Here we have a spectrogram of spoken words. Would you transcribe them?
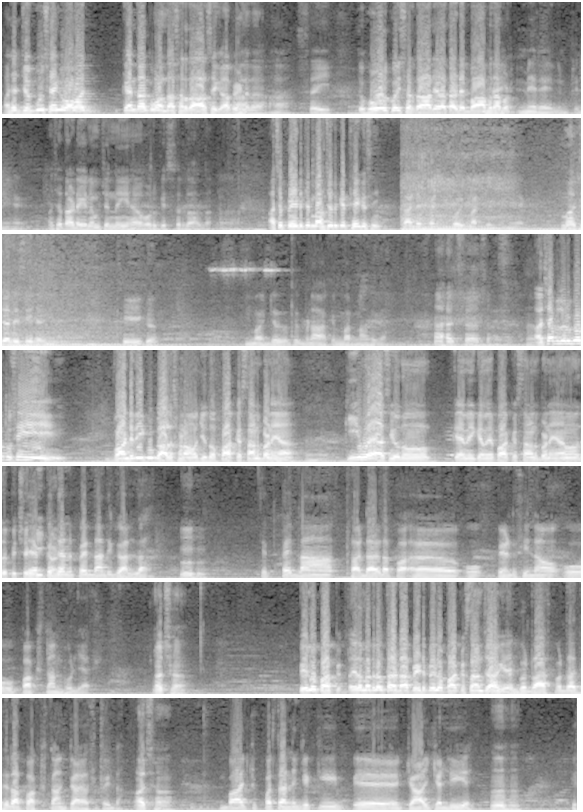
ਅੱਛਾ ਜੱਗੂ ਸਿੰਘ ਵਾਵਾ ਕਹਿੰਦਾ ਘਵਾਉਂਦਾ ਸਰਦਾਰ ਸੀਗਾ ਪਿੰਡ ਦਾ। ਹਾਂ। ਸਹੀ। ਤੇ ਹੋਰ ਕੋਈ ਸਰਦਾਰ ਜਿਹੜਾ ਤੁਹਾਡੇ ਬਾਪ ਦਾ ਬਣ- ਮੇਰੇ ਇਲਮ 'ਚ ਨਹੀਂ ਹੈ ਅੱਛਾ ਤੁਹਾਡੇ ਇਲਮ 'ਚ ਨਹੀਂ ਹੈ ਹੋਰ ਕਿਸ ਸਰਦਾਰ ਦਾ। ਅੱਛਾ ਪਿੰਡ 'ਚ ਮਸਜਿਦ ਕਿੱਥੇ ਕਿ ਸੀ? ਸਾਡੇ ਪਿੰਡ ਕੋਈ ਮਸਜਿਦ ਨਹੀਂ ਹੈ ਮਸਜਿਦ ਨਹੀਂ ਸੀ ਹੈਗੀ। ਠੀਕ। ਮਸਜਿਦ ਉੱਥੇ ਬਣਾ ਕੇ ਮਰਨਾ ਸੀਗਾ। ਅੱਛਾ ਅੱਛਾ। ਅੱਛਾ ਬਜ਼ੁਰਗੋ ਤੁਸੀਂ ਵੰਡ ਦੀ ਕੋਈ ਗੱਲ ਸੁਣਾਓ ਜਦੋਂ ਪਾਕਿਸਤਾਨ ਬਣਿਆ। ਕੀ ਹੋਇਆ ਸੀ ਉਦੋਂ? ਕਿਵੇਂ ਕਿਵੇਂ ਪਾਕਿਸਤਾਨ ਬਣਿਆ ਵਾ? ਉਹਦੇ ਪਿੱਛੇ ਕੀ ਇੱਕ ਕਹਾਣੀ ਦਿਨ ਪਹਿਲਾਂ ਦੀ ਗੱਲ ਆ। ਹੂੰ ਹੂੰ। ਤੇ ਪਹਿਲਾਂ ਸਾਡਾ ਜਿਹੜਾ ਪਾ- ਅਹ ਉਹ ਪਿੰਡ ਸੀ ਨਾ ਉਹ ਪਾਕਿਸਤਾਨ ਬੋਲਿਆ ਸੀ। ਅੱਛਾ। ਪਹਿਲੋ ਇਹਦਾ ਮਤਲਬ ਤੁਹਾਡਾ ਪਿੰਡ ਪਹਿਲੋ ਪਾਕਿਸਤਾਨ ਚ ਆ ਗਿਆ। ਗੁਰਦਾਸਪੁਰ ਦਾ ਜ਼ਿਲ੍ਹਾ ਪਾਕਿਸਤਾਨ ਚ ਆਇਆ ਸੀ ਪਹਿਲਾਂ। ਅੱਛਾ। ਬਾਅਦ ਚ ਪਤਾ ਨਹੀਂ ਜੀ ਕੀ ਇਹ ਚਾਲ ਚੱਲੀ ਹੈ ਹੂੰ। ਹੂੰ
